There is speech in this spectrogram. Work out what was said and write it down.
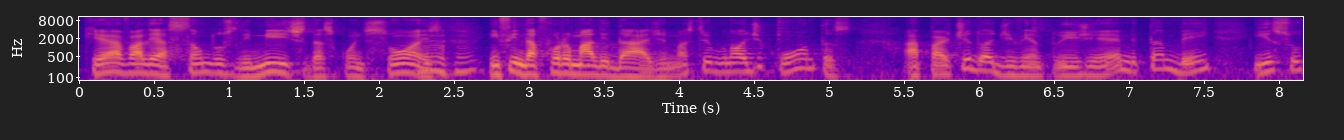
que é a avaliação dos limites, das condições, uhum. enfim, da formalidade. Mas o Tribunal de Contas, a partir do advento do IGM, também isso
